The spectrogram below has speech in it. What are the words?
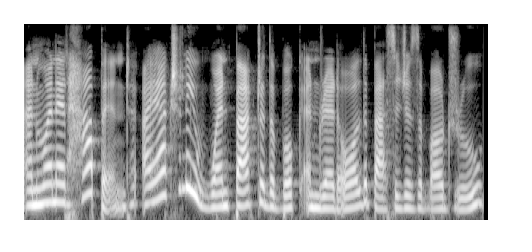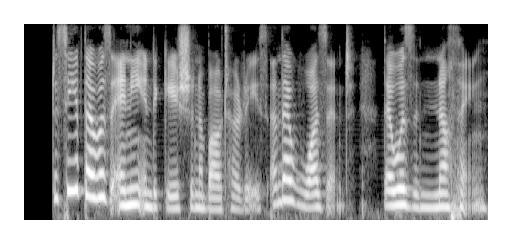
and when it happened, I actually went back to the book and read all the passages about Rue to see if there was any indication about her race, and there wasn't. There was nothing.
